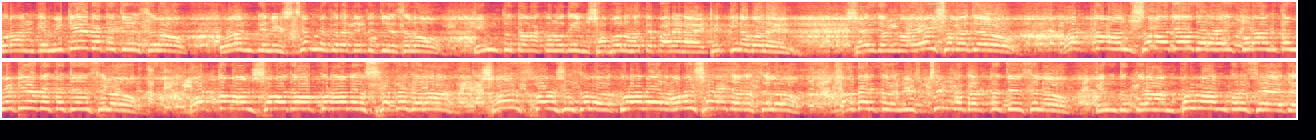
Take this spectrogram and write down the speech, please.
কোরআনকে মিটিয়ে দিতে চেয়েছিল, কোরআনকে নিশ্চিন্ন করে দিতে চেয়েছিল, কিন্তু তারা কোনোদিন সফল হতে পারে নাই। ঠিক কিনা বলেন? সেই জন্য এই সমাজেও, বর্তমান সমাজেও যারা এই কোরআনকে মিটিয়ে দিতে চেয়েছিল, বর্তমান সমাজেও কোরআনের সাথে যারা সংস্পর্শ ছিল, কোরআনের অনুসারে যারা ছিল তাদেরকে নিশ্চিন্ন করতে চেয়েছিল। কিন্তু কোরআন প্রমাণ করেছে যে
